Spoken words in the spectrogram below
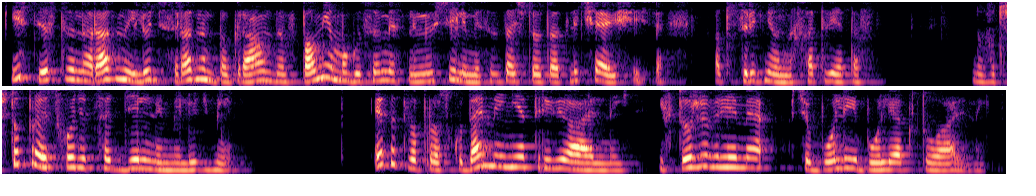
Естественно, разные люди с разным бэкграундом вполне могут совместными усилиями создать что-то отличающееся от усредненных ответов. Но вот что происходит с отдельными людьми? Этот вопрос куда менее тривиальный и в то же время все более и более актуальный.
